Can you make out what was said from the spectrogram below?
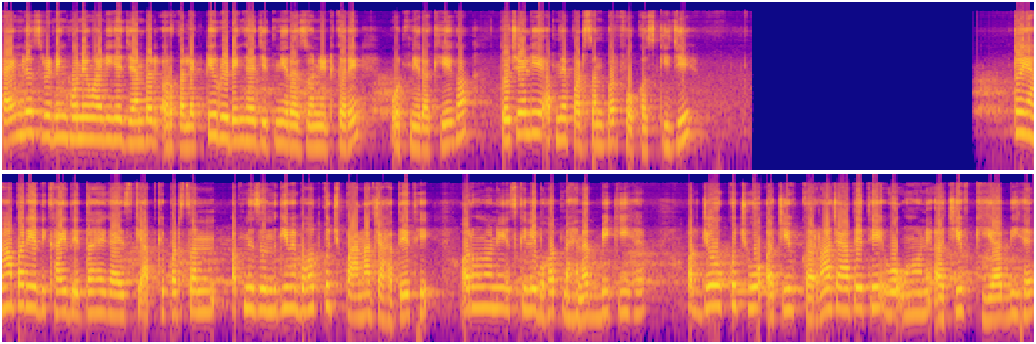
टाइमलेस रीडिंग होने वाली है जनरल और कलेक्टिव रीडिंग है, जितनी रेजोनेट करे, उतनी रखिएगा। तो चलिए अपने पर्सन पर फोकस कीजिए। तो यहाँ पर ये दिखाई देता है गाइस कि आपके पर्सन अपनी ज़िंदगी में बहुत कुछ पाना चाहते थे और उन्होंने इसके लिए बहुत मेहनत भी की है और जो कुछ वो अचीव करना चाहते थे, वो उन्होंने अचीव किया भी है,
